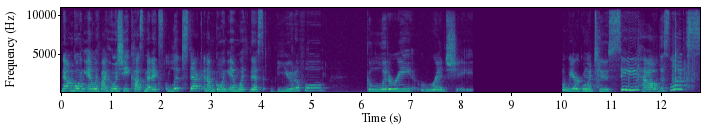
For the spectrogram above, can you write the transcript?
Now I'm going in with my Who Is She Cosmetics lipstick and I'm going in with this beautiful glittery red shade. We are going to see how this looks.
